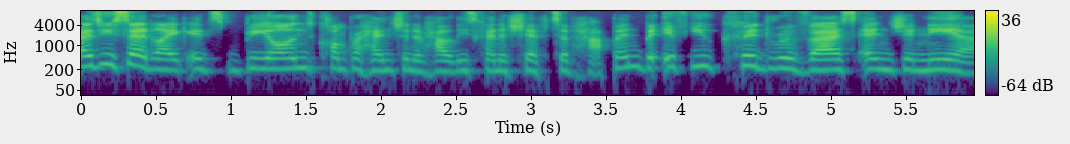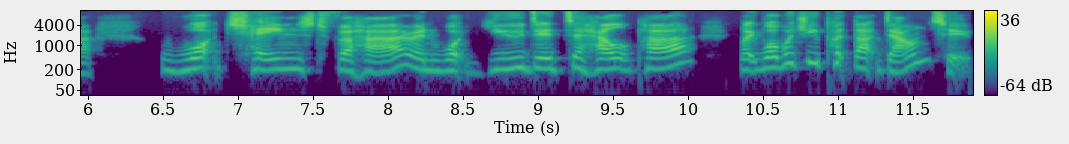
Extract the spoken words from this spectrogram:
as you said like it's beyond comprehension of how these kind of shifts have happened but if you could reverse engineer what changed for her and what you did to help her like what would you put that down to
